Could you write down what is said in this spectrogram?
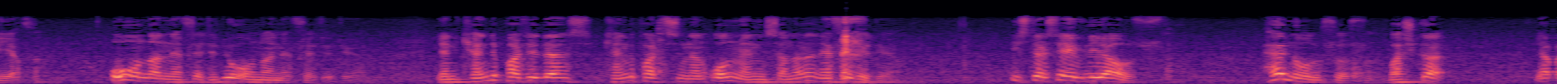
bir yapı. O ondan nefret ediyor, o ondan nefret ediyor. Yani kendi partiden, kendi partisinden olmayan insanlara nefret ediyor. İsterse evliya olsun. Her ne olursa olsun. Başka ya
